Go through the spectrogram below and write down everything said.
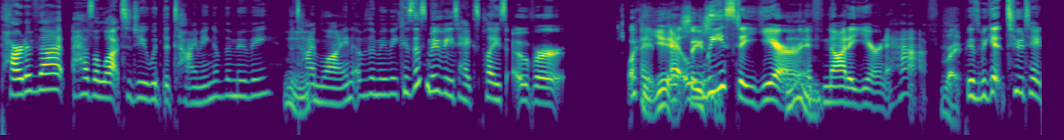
part of that has a lot to do with the timing of the movie, the Mhm. timeline of the movie, because this movie takes place over Like a a- year, at season. least a year, Mm. if not a year and a half, right. because we get two ta-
